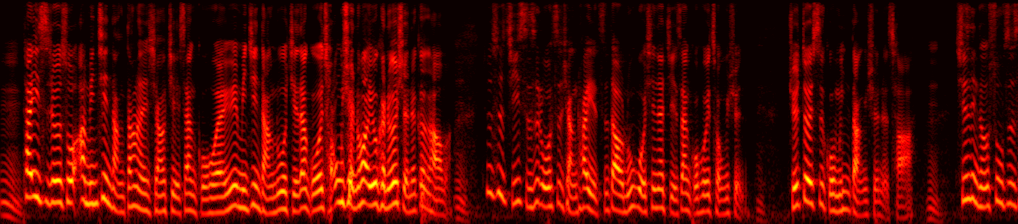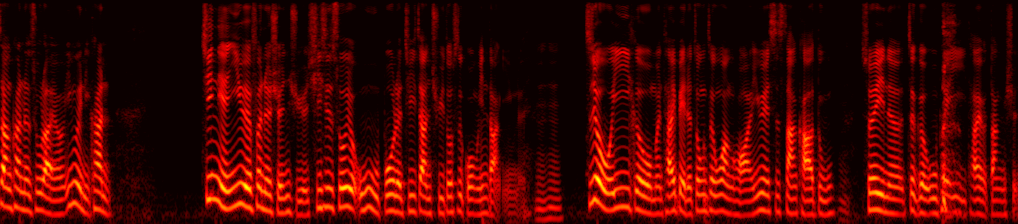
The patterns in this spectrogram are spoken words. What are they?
嗯，他意思就是说啊，民进党当然想要解散国会，啊因为民进党如果解散国会重选的话，有可能会选得更好嘛。嗯，就是即使是罗志祥，他也知道，如果现在解散国会重选，绝对是国民党选的差。嗯，其实你从数字上看得出来哦，因为你看今年一月份的选举，其实所有五五波的基站区都是国民党赢的。嗯哼。只有唯一一个我们台北的中正万华，因为是沙卡都，所以呢，这个吴佩义他有当选。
